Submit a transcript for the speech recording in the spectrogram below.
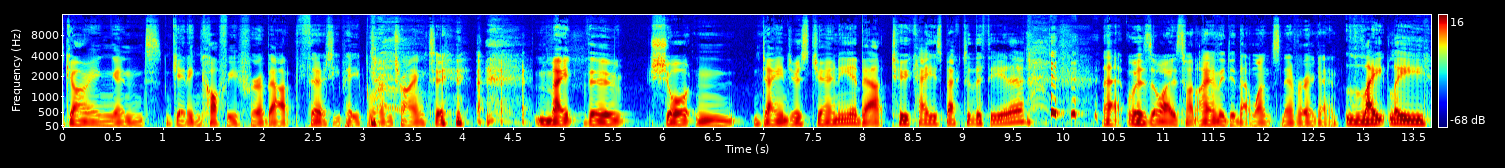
going and getting coffee for about 30 people and trying to make the short and dangerous journey about 2Ks back to the theatre. That was always fun. I only did that once, never again. Lately,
